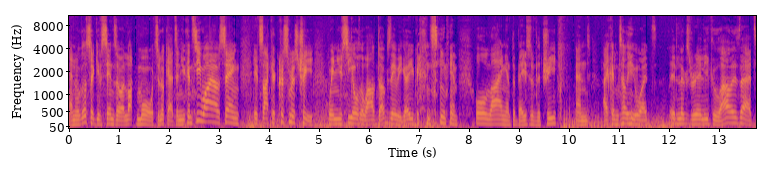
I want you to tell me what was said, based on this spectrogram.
and we'll also give Senzo a lot more to look at, and you can see why I was saying it's like a Christmas tree when you see all the wild dogs. There we go. You can see them all lying at the base of the tree, and I can tell you what, it looks really cool. How is that?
